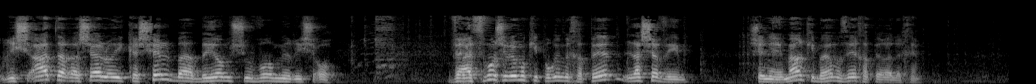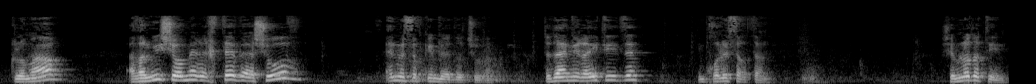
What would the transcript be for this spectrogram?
רשעת הרשע לא ייכשל בה ביום שובו מרשעו. ועצמו של יום הכיפורים מכפר לשווים, שנאמר כי ביום הזה יכפר עליכם. כלומר, אבל מי שאומר אחטא ואשוב, אין מספקים בידו תשובה. אתה יודע עם מי ראיתי את זה? עם חולי סרטן. שהם לא דתיים.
